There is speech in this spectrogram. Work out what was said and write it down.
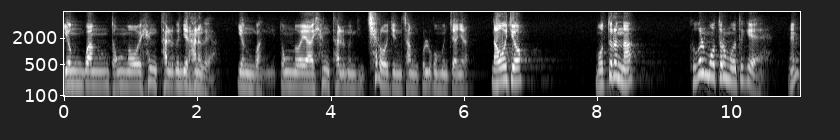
영광, 동로, 행탈근질 하는 거야. 영광이 동로야 행탈근진 채로진상 불구문자니라 나오죠? 못 들었나? 그걸 못 들으면 어떻게 해? 예?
